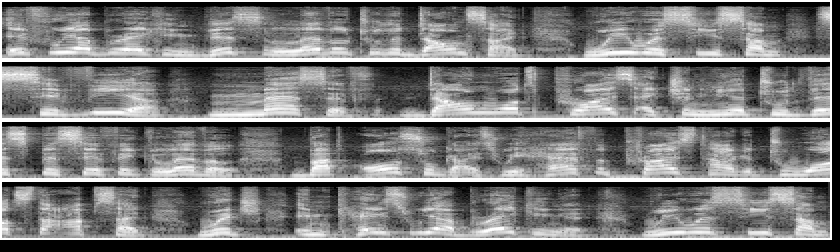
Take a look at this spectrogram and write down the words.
if we are breaking this level to the downside we will see some severe massive downwards price action here to this specific level. But also guys we have a price target towards the upside which in case we are breaking it, we will see some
